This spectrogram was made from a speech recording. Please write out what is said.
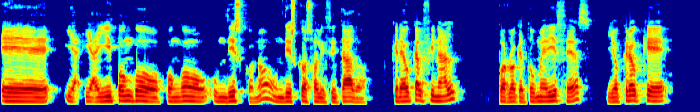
Eh, y, ahí pongo, pongo un disco, ¿no? Un disco solicitado. Creo que al final, por lo que tú me dices, yo creo que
